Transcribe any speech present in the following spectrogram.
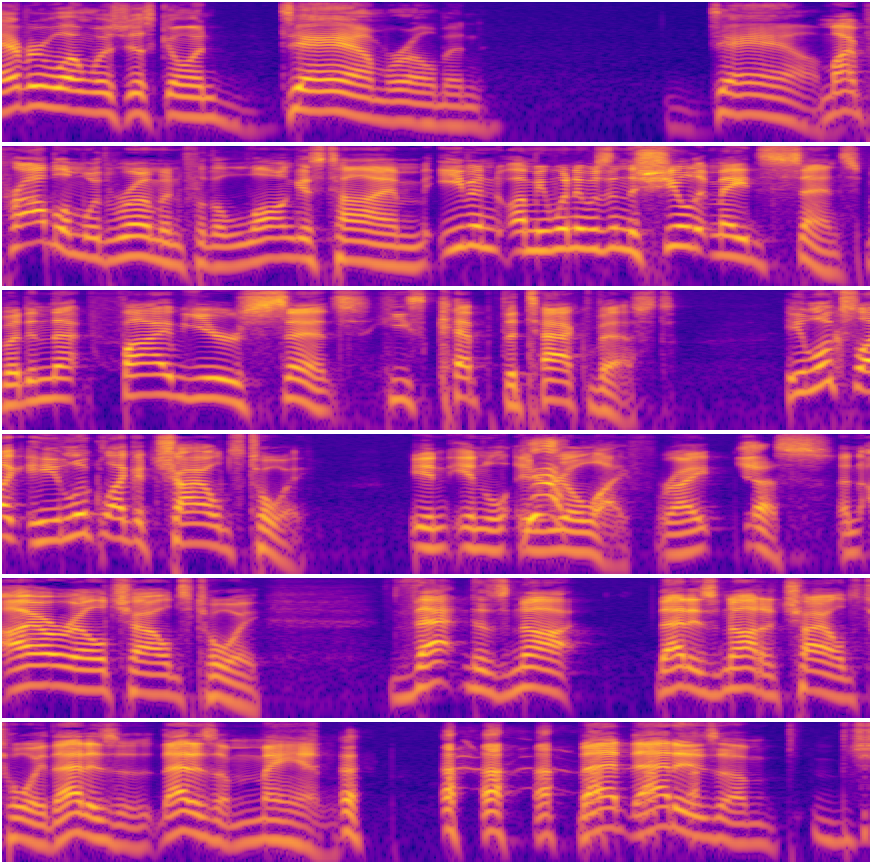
Everyone was just going, "Damn, Roman." Damn. My problem with Roman for the longest time, even I mean when it was in the Shield, it made sense, but in that five years since, he's kept the tack vest. He looks like he looked like a child's toy in in in Yeah. real life, right? Yes. An IRL child's toy. That does not. That is not a child's toy. That is a that is a man. that that is a that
